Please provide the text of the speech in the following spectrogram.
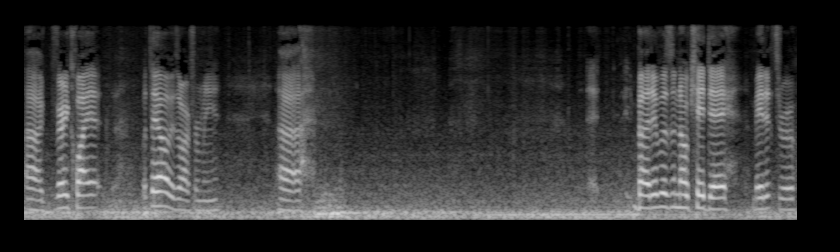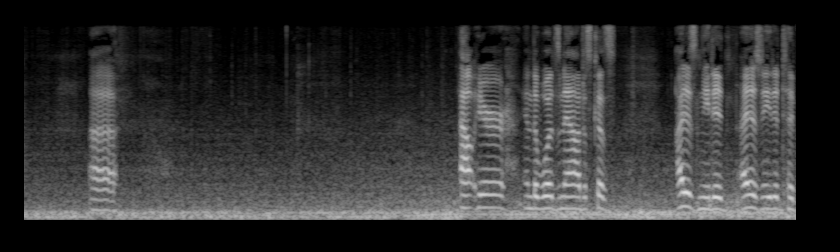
Uh, very quiet, but they always are for me. Uh, but it was an okay day. Made it through. Uh, out here in the woods now just because I just needed I just needed to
